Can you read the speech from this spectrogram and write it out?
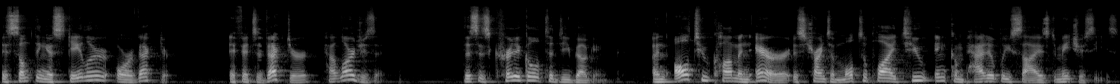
Is something a scalar or a vector? If it's a vector, how large is it? This is critical to debugging. An all too common error is trying to multiply two incompatibly sized matrices.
